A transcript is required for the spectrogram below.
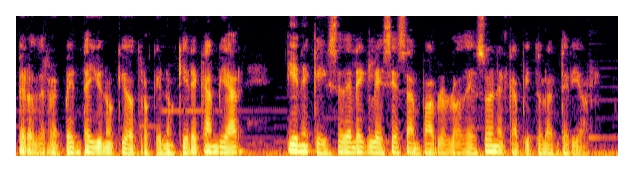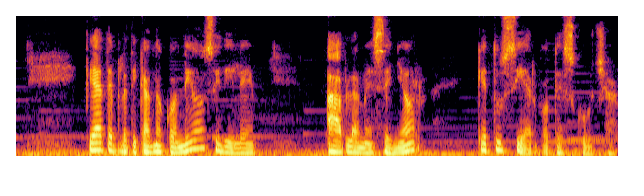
pero de repente hay uno que otro que no quiere cambiar, tiene que irse de la iglesia, San Pablo lo de eso en el capítulo anterior. Quédate platicando con Dios y dile, háblame Señor, que tu siervo te escucha.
